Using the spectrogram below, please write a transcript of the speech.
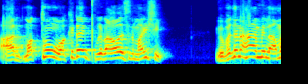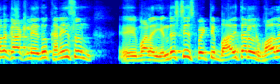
ఆ మొత్తం ఒకటే రావాల్సిన మనిషి. విభజన హామీలు అమలు కావట్లేదు. కనీసం వాళ్ళ ఇండస్ట్రీస్ పెట్టి భావితరాలు హోదా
